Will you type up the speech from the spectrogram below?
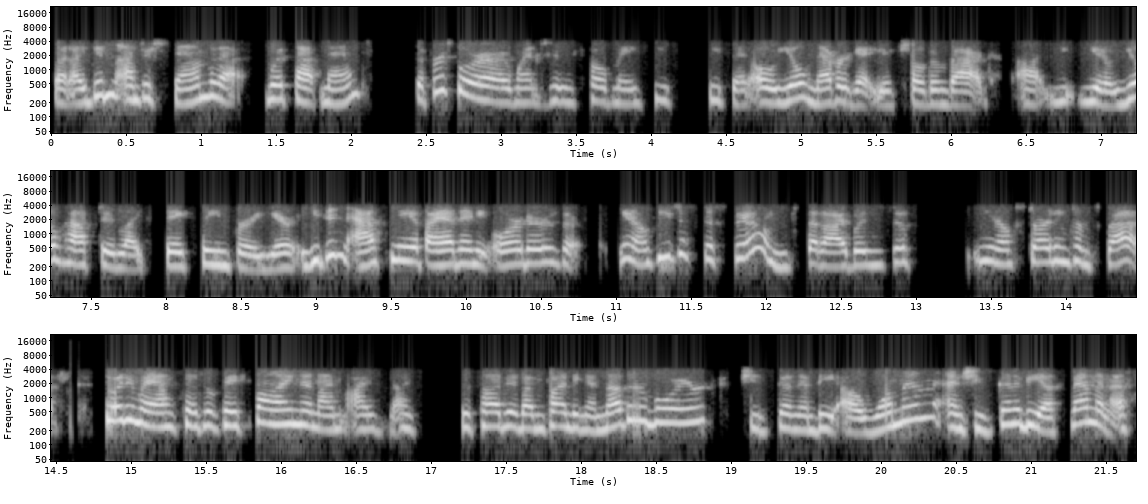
but I didn't understand that what that meant. The first lawyer I went to told me he he said, "Oh, you'll never get your children back. Uh, you, you know, you'll have to like stay clean for a year." He didn't ask me if I had any orders, or you know, he just assumed that I was just you know, starting from scratch. So anyway, I said, okay, fine. And I'm, I, I decided I'm finding another lawyer. She's going to be a woman and she's going to be a feminist.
